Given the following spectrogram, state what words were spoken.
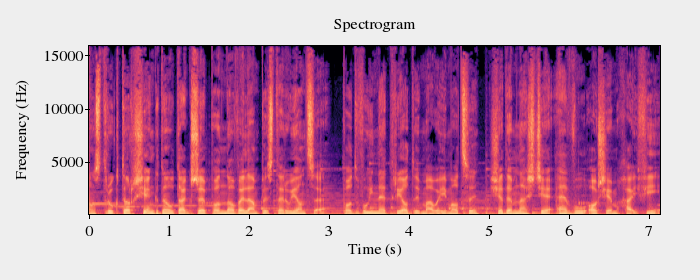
Konstruktor sięgnął także po nowe lampy sterujące, podwójne triody małej mocy 17 EW8 Hi-Fi.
